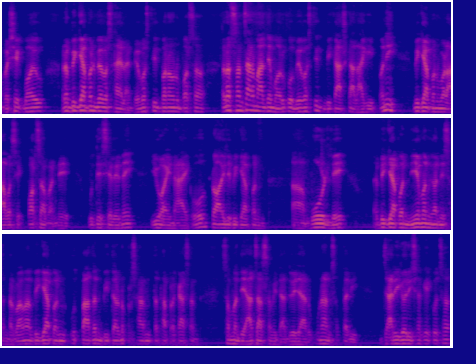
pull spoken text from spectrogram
आवश्यक भयो र विज्ञापन व्यवसायलाई व्यवस्थित बनाउनुपर्छ र सञ्चार माध्यमहरूको व्यवस्थित विकासका लागि पनि विज्ञापनबाट आवश्यक पर्छ भन्ने उद्देश्यले नै यो ऐन आएको हो र अहिले विज्ञापन बोर्डले विज्ञापन नियमन गर्ने सन्दर्भमा विज्ञापन उत्पादन वितरण प्रसारण तथा प्रकाशन सम्बन्धी आचार संहिता दुई हजार उनासत्तरी जारी गरिसकेको छ।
